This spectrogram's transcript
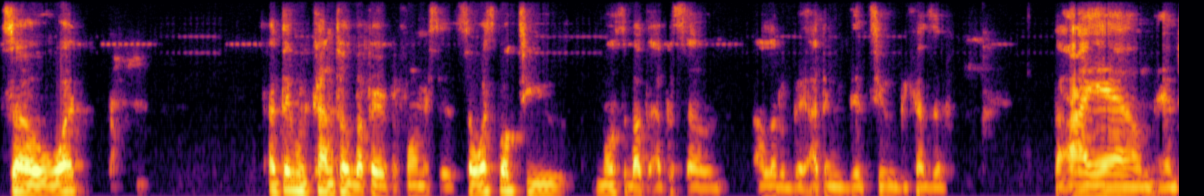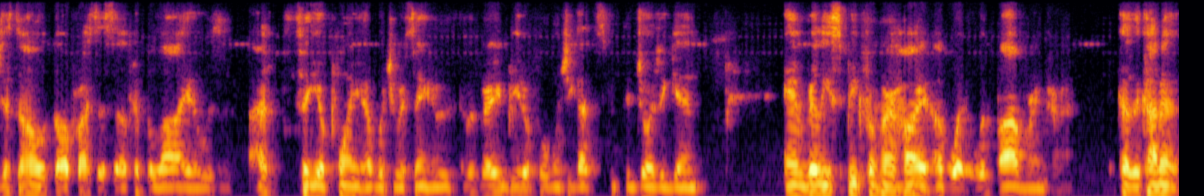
So what? I think we've kind of talked about favorite performances. So what spoke to you most about the episode? A little bit. I think we did too because of the I am and just the whole thought process of Hippolyta was uh, to your point of what you were saying. It was, it was very beautiful when she got to speak to George again and really speak from her heart of what was bothering her because it kind of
